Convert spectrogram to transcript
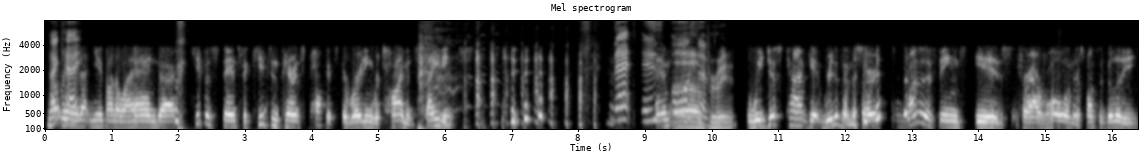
Not okay. really that new, by the way. And uh, kippers stands for Kids and Parents' Pockets Eroding Retirement Savings. that is And- Oh, awesome. brilliant. we just can't get rid of them. So one of the things is for our role and responsibilities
